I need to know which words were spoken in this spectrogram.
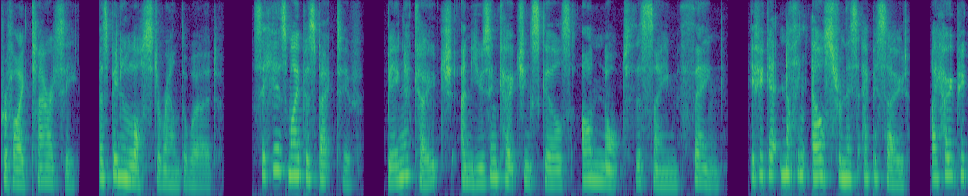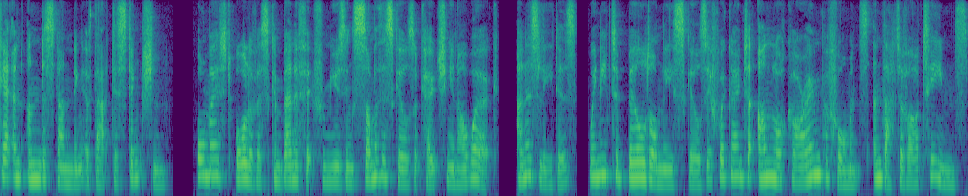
provide clarity, has been lost around the word. So here's my perspective. Being a coach and using coaching skills are not the same thing. If you get nothing else from this episode, I hope you get an understanding of that distinction. Almost all of us can benefit from using some of the skills of coaching in our work, and as leaders, we need to build on these skills if we're going to unlock our own performance and that of our teams.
